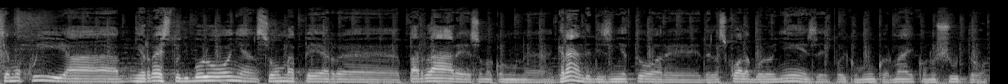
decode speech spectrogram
Siamo qui al resto di Bologna insomma, per eh, parlare insomma, con un grande disegnatore della scuola bolognese, poi comunque ormai conosciuto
